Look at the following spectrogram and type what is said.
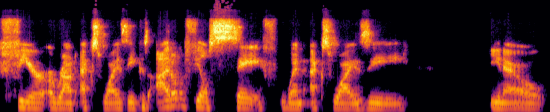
fear around X Y Z because I don't feel safe when X Y Z, you know,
